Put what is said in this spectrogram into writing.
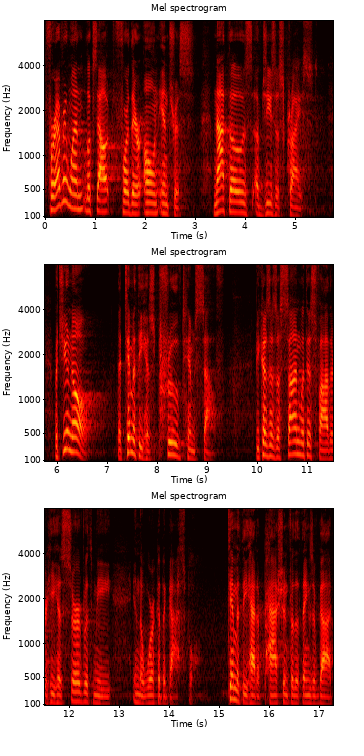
For everyone looks out for their own interests, not those of Jesus Christ. But you know that Timothy has proved himself, because as a son with his father, he has served with me in the work of the gospel. Timothy had a passion for the things of God.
